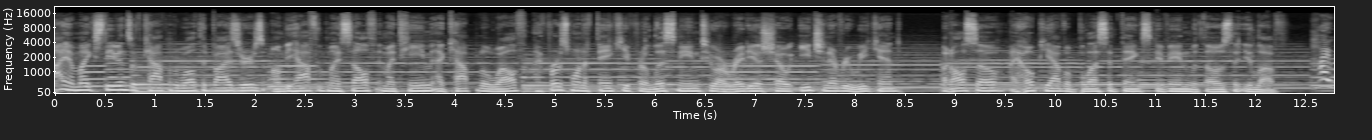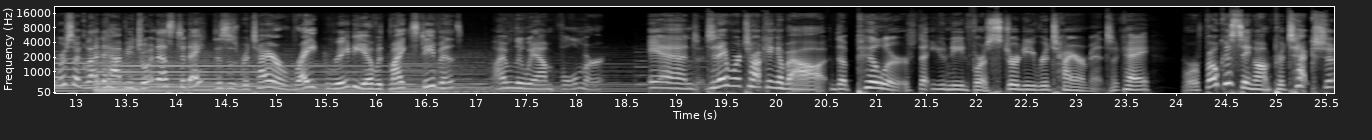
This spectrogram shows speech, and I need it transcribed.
Hi, I'm Mike Stevens with Capital Wealth Advisors. On behalf of myself and my team at Capital Wealth, I first want to thank you for listening to our radio show each and every weekend. But also, I hope you have a blessed Thanksgiving with those that you love. Hi, we're so glad to have you join us today. This is Retire Right Radio with Mike Stevens. I'm Luann Fulmer. And today we're talking about the pillars that you need for a sturdy retirement, okay? We're focusing on protection.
